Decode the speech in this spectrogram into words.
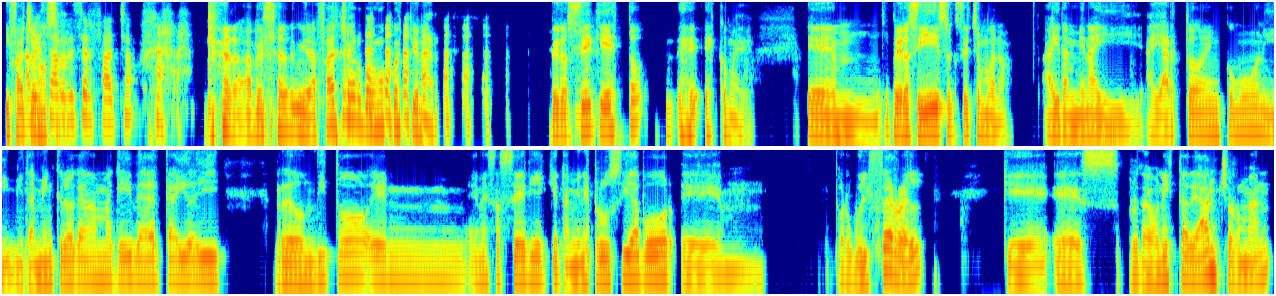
y A facho no pesar soy. de ser facho. Claro, a pesar de, mira, facho lo podemos cuestionar, pero sé que esto eh, es comedia. Em, pero sí, Succession, bueno, ahí también hay, hay harto en común y, y también creo que Adam McKay de haber caído ahí redondito en, en esa serie que también es producida por, em, por Will Ferrell, que es protagonista de Anchorman,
